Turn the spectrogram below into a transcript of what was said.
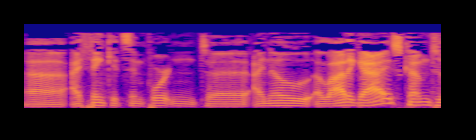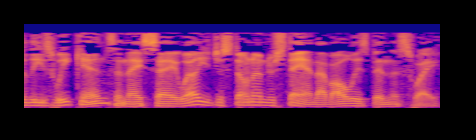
Uh, I think it's important. Uh, I know a lot of guys come to these weekends and they say, "Well, you just don't understand. I've always been this way."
